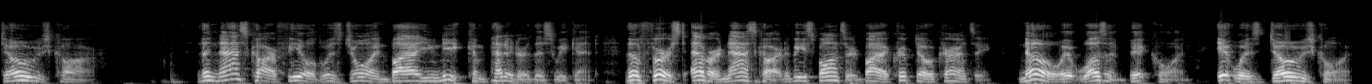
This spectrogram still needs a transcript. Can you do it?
Doge car. The NASCAR field was joined by a unique competitor this weekend. The first ever NASCAR to be sponsored by a cryptocurrency. No, it wasn't Bitcoin. It was Dogecoin.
